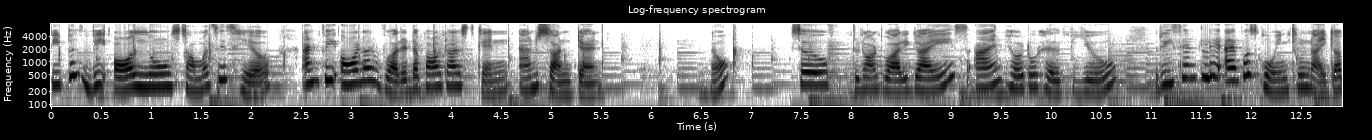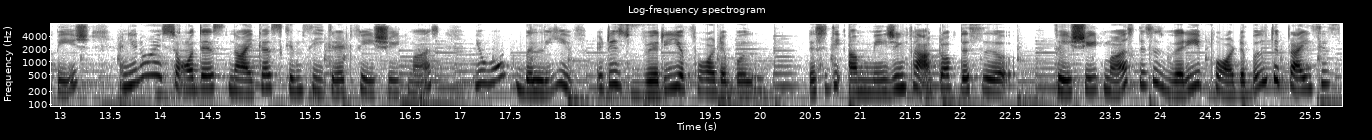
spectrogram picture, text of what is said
People, we all know summers is here and we all are worried about our skin and suntan. No? So do not worry guys, I am here to help you recently i was going through Nykaa page and you know i saw this Nykaa skin secret face sheet mask you won't believe. It is very affordable. This is the amazing fact of this uh, face sheet mask. This is very affordable. The price is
